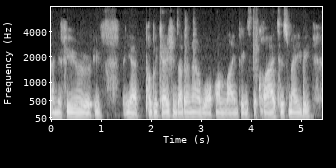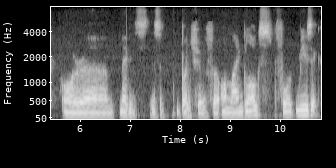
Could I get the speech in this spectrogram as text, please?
And if you, if yeah, publications, I don't know what online things, the Quietus maybe, or um, maybe there's, there's, a bunch of uh, online blogs for music,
